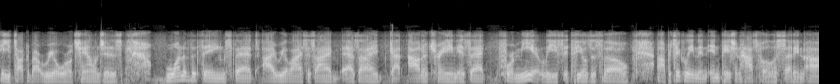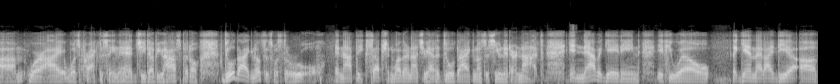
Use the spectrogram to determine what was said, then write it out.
and you talked about real-world challenges, one of the things that I realized as I as I got out of training is that, for me at least, it feels as though, uh, particularly in an inpatient hospitalist setting um, where I was practicing at GW Hospital, dual diagnosis was the rule and not the exception, whether or not you had a dual diagnosis unit or not. In navigating, if you will, again that idea of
